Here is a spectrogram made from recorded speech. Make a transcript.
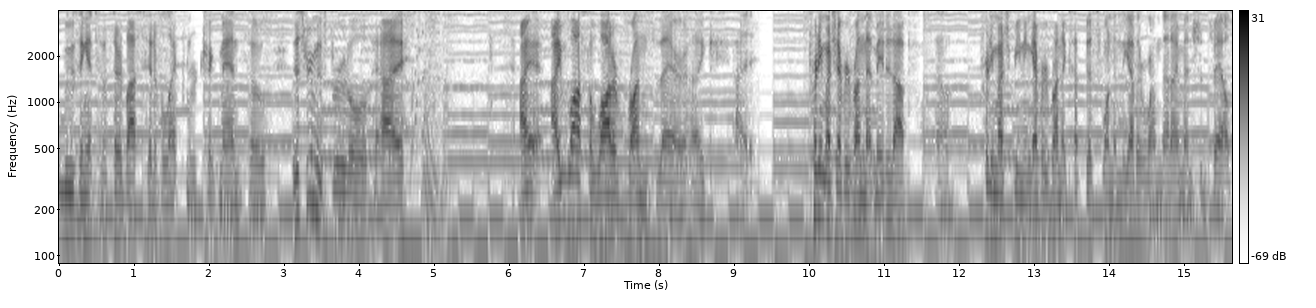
losing it to the third last hit of Electric Man, so this room is brutal. I, I, I lost a lot of runs there, like, I, pretty much every run that made it up. Well, pretty much meaning every run except this one and the other one that I mentioned failed.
